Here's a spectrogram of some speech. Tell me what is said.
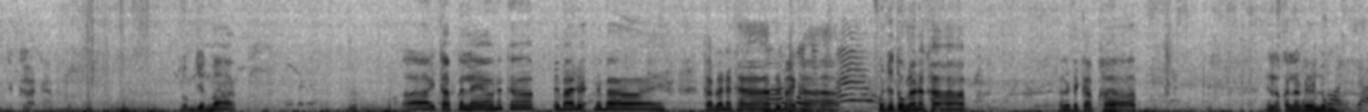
บรรยากาศครับลม เย็นมากบายกลับกันแล้วนะครับบ๊ายบายด้วยบ๊ายบายกลับแล้วนะครับบ๊ายบายครับฝนจะตกแล้วนะครับกำลังจะกลับครับแล้วเราก็เราเดินลงก่อนจะ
